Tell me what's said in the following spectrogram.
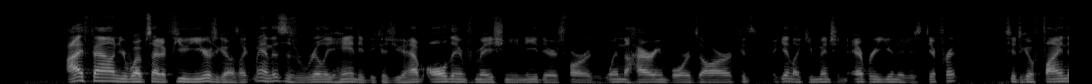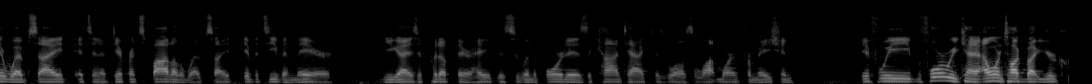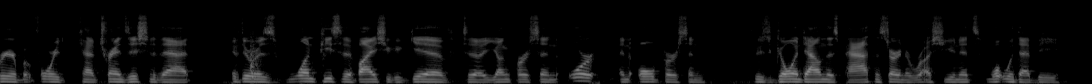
I found your website a few years ago. I was like, man, this is really handy because you have all the information you need there as far as when the hiring boards are. Because again, like you mentioned, every unit is different. So you have to go find their website. It's in a different spot on the website, if it's even there. You guys have put up there, hey, this is when the board is, the contact, as well as a lot more information. If we, before we kind of, I want to talk about your career, but before we kind of transition to that, if there was one piece of advice you could give to a young person or an old person who's going down this path and starting to rush units, what would that be?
